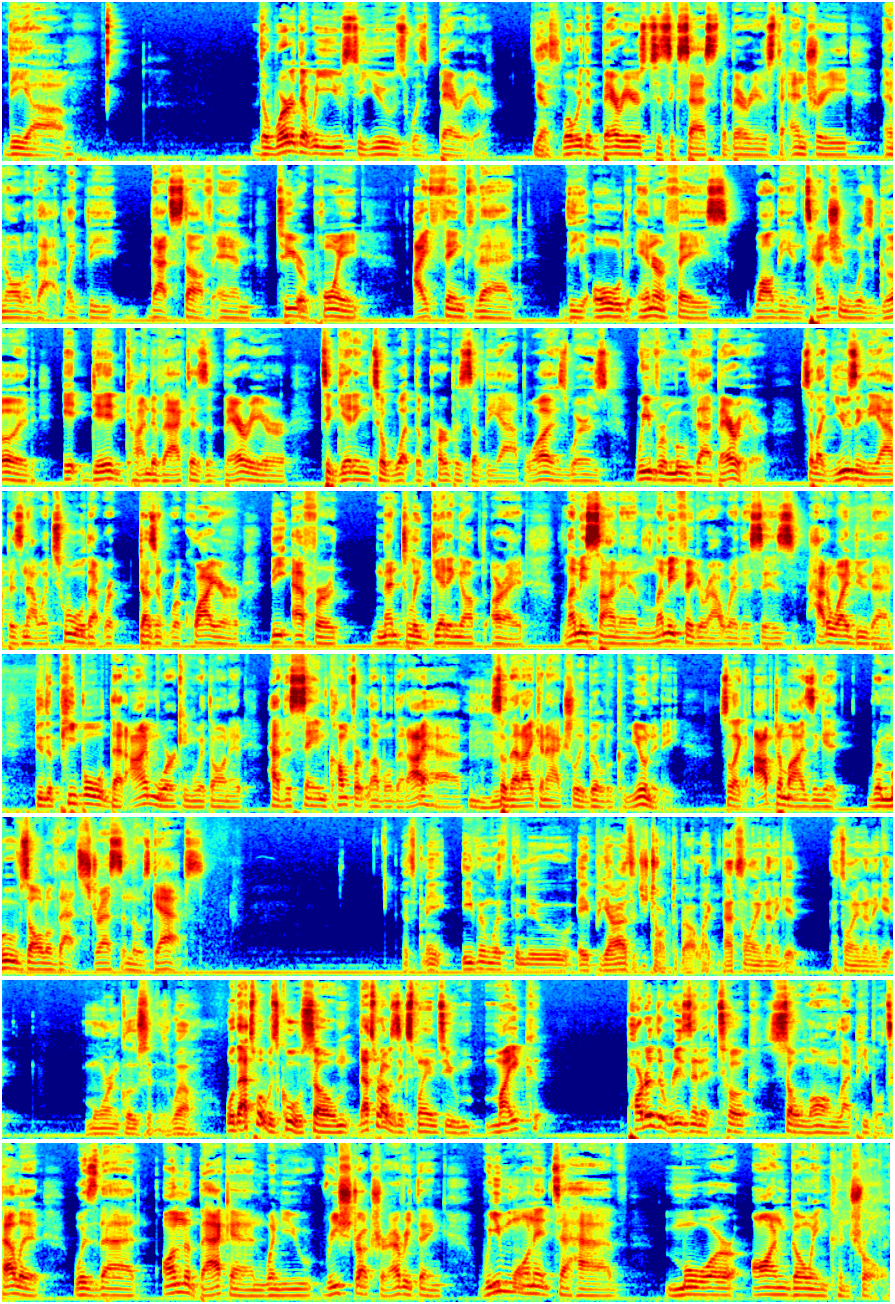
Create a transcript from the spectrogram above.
the um, the word that we used to use was barrier. Yes. what were the barriers to success the barriers to entry and all of that like the that stuff and to your point i think that the old interface while the intention was good it did kind of act as a barrier to getting to what the purpose of the app was whereas we've removed that barrier So like using the app is now a tool that re- doesn't require the effort mentally getting up. All right, let me sign in. Let me figure out where this is. How do I do that? Do the people that I'm working with on it have the same comfort level that I have Mm-hmm. so that I can actually build a community? So like optimizing it removes all of that stress and those gaps. It's me. Even with the new APIs that you talked about, like that's only going to get that's only going to get more inclusive as well. Well, that's what was cool. So that's what I was explaining to you. Mike, part of the reason it took so long, let people tell it, was that on the back end, when you restructure everything, we wanted to have more ongoing control.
